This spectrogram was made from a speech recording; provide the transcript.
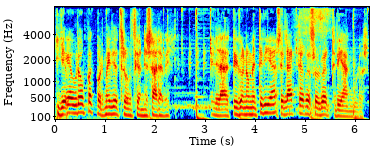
y llega a Europa por medio de traducciones árabes. La trigonometría es el arte de resolver triángulos.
